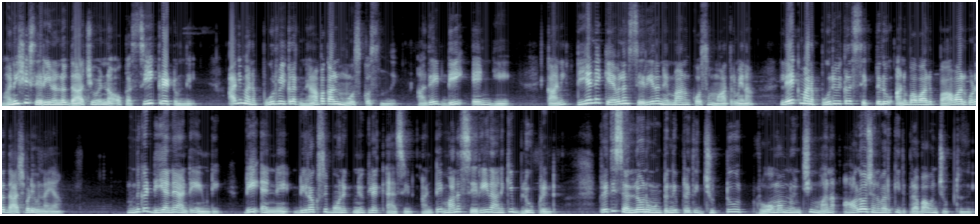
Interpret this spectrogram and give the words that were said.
మనిషి శరీరంలో దాచి ఉన్న ఒక సీక్రెట్ ఉంది. అది మన పూర్వీకుల జ్ఞాపకాలను మోసుకొస్తుంది. అదే డిఎన్ఏ కానీ డిఎన్ఏ కేవలం శరీర నిర్మాణం కోసం మాత్రమేనా? లేక మన పూర్వీకుల శక్తులు అనుభవాలు భావాలు కూడా దాచబడి ఉన్నాయా? ముందుగా డిఎన్ఏ అంటే ఏమిటి? డిఎన్ఏ డిరాక్సిబోనిక్ న్యూక్లిక్ యాసిడ్ అంటే మన శరీరానికి బ్లూ ప్రింట్ ప్రతి సెల్లోనూ ఉంటుంది ప్రతి జుట్టు రోమం నుంచి మన ఆలోచన వరకు ఇది ప్రభావం చూపుతుంది.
